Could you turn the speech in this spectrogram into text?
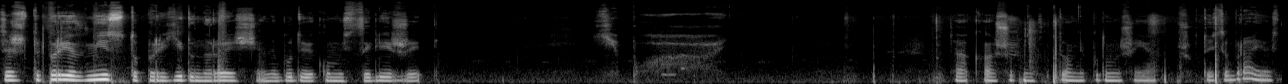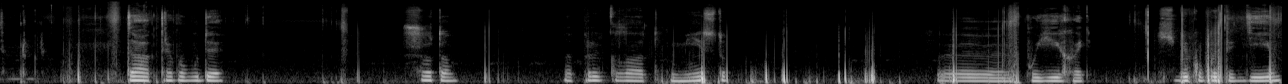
Це ж тепер я в місто переїду нарешті, а не буду в якомусь селі жити. Єбать. Так, а щоб ніхто не подумав, що я. Що хтось забрав, я ось так прикрив. Так, треба буде. Що там? Наприклад, в місто е- поїхати собі купити дім,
